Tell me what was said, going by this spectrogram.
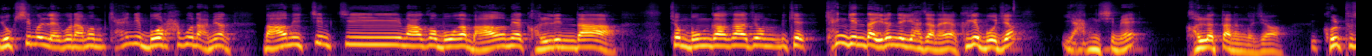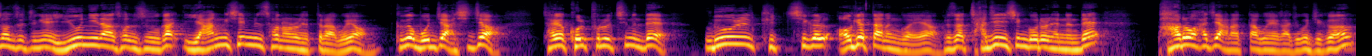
욕심을 내고 나면 괜히 뭘 하고 나면 마음이 찜찜하고 뭐가 마음에 걸린다. 좀 뭔가가 좀 이렇게 캥긴다 이런 얘기 하잖아요. 그게 뭐죠? 양심에 걸렸다는 거죠. 골프 선수 중에 윤이나 선수가 양심 선언을 했더라고요. 그거 뭔지 아시죠? 자기가 골프를 치는데 룰 규칙을 어겼다는 거예요. 그래서 자진 신고를 했는데 바로 하지 않았다고 해가지고 지금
